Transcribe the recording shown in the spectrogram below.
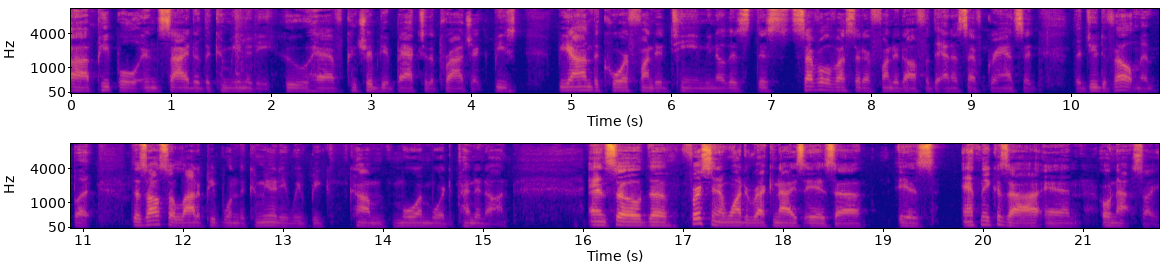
uh, people inside of the community who have contributed back to the project. Beyond the core funded team, you know, there's, there's several of us that are funded off of the NSF grants that that do development, but there's also a lot of people in the community we've become more and more dependent on. And so the first thing I wanted to recognize is uh, is Anthony Kasza and, oh, not, sorry,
